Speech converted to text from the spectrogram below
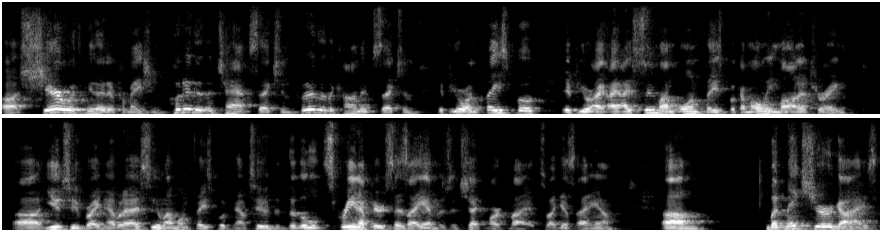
Uh, share with me that information, put it in the chat section, put it in the comment section. If you're on Facebook, if you're, I, I assume I'm on Facebook, I'm only monitoring uh, YouTube right now, but I assume I'm on Facebook now too. The, the, little screen up here says I am, there's a check mark by it. So I guess I am. Um, but make sure guys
